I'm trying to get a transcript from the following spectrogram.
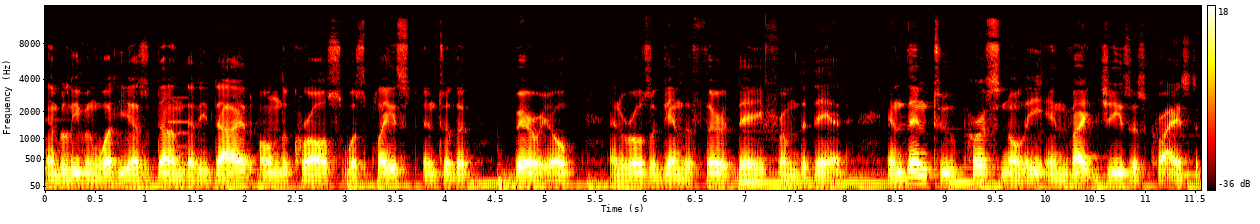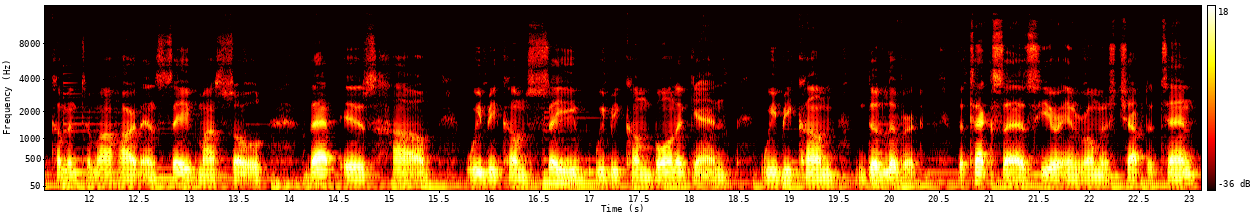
and believing what He has done, that He died on the cross, was placed into the burial, and rose again the third day from the dead and then to personally invite Jesus Christ to come into my heart and save my soul. That is how we become saved, we become born again, we become delivered. The text says here in Romans chapter 10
